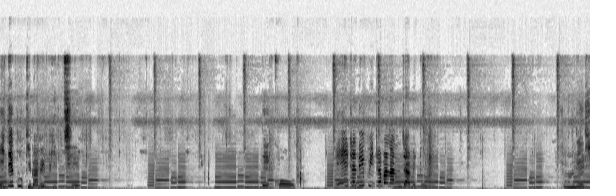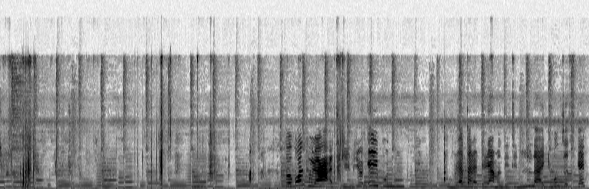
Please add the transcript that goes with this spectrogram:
এই দেখো কীভাবে ফিরছে। দেখো। এইটা দিয়ে পিঠা বানানো যাবে তো। তো বন্ধুরা, আজকের ভিডিও এই পর্যন্ত তোমরা তাড়াতাড়ি আমাদের চ্যানেল লাইক এবং সাবস্ক্রাইব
